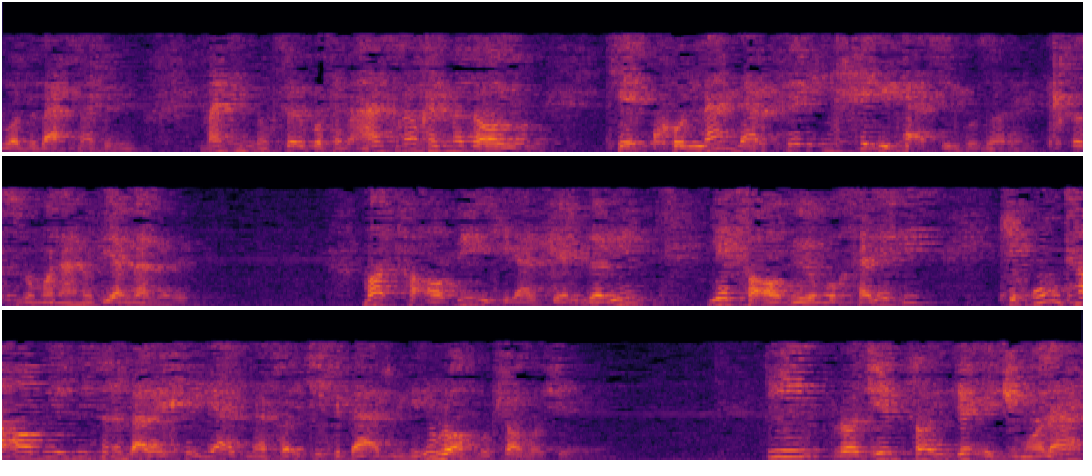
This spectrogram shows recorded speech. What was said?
وارد بحث نشدیم من این نکته رو گفتم. عرض کنم خدمت آیون که کلا در فقه این خیلی تأثیر گذاره. اختصاص به ما نحنفی هم نداره. ما تعابیری که در فقه داریم یه تعابیر مختلفی که اون تعابیر می‌تونه برای خیلی از نتایجی که بعد می‌گیریم راهگشا باشه. این راجب تا اینجا اجمالا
